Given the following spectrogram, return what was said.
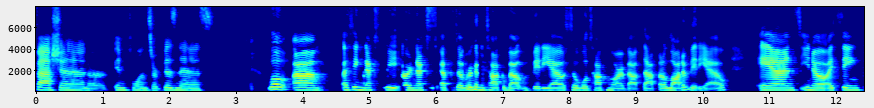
fashion or influence or business? Well, um, I think next week or next episode we're going to talk about video, so we'll talk more about that. But a lot of video, And, you know, I think,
